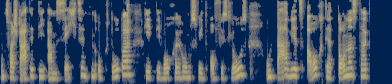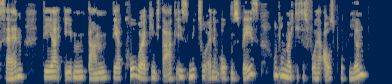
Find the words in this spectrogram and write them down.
Und zwar startet die am 16. Oktober, geht die Woche Home Office los. Und da wird es auch der Donnerstag sein, der eben dann der Coworking-Tag ist mit so einem Open Space. Und darum möchte ich das vorher ausprobieren.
